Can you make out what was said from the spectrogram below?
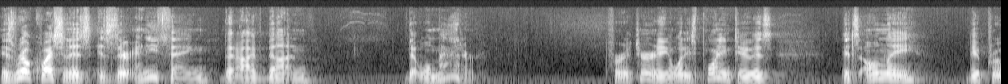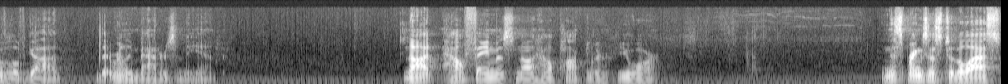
His real question is Is there anything that I've done that will matter for eternity? And what he's pointing to is it's only the approval of God that really matters in the end. Not how famous, not how popular you are. And this brings us to the last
